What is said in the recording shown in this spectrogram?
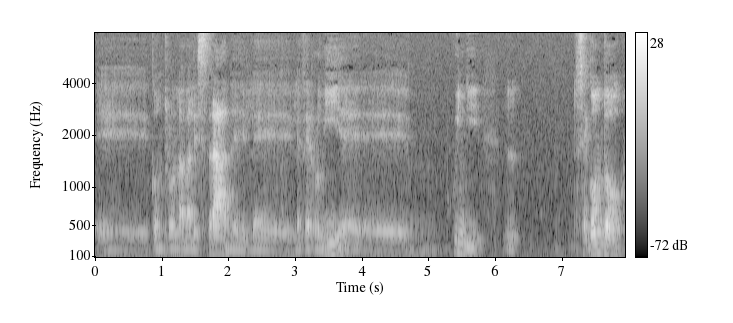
eh, controllava le strade, le, le ferrovie, eh, quindi secondo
